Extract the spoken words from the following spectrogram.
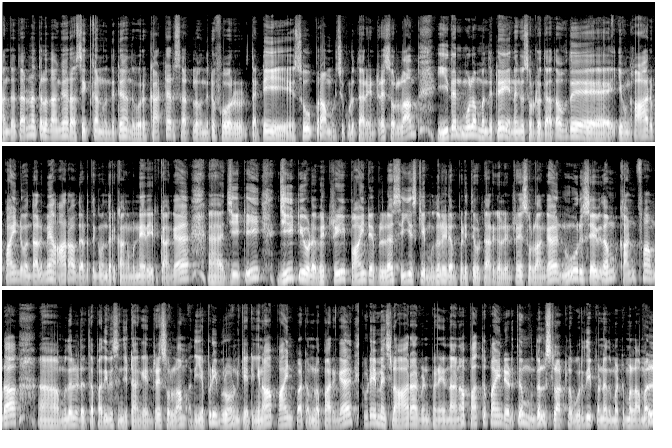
அந்த தருணத்தில் தாங்க ரஷீத் கான் வந்துட்டு அந்த ஒரு கட்டர் ஷாட்டில் வந்துட்டு ஃபோர் தட்டி சூப்பராக முடிச்சு கொடுத்தாரு என்றே சொல்லலாம். இதன் மூலம் வந்துட்டு என்னங்க சொல்கிறது அதாவது இவங்க ஆறு பாயிண்ட் வந்தாலுமே ஆறாவது இடத்துக்கு வந்திருக்காங்க முன்னேறி இருக்காங்க. ஜிடி ஜிடியோட வெற்றி பாயிண்ட் டேபிளில் சிஎஸ்கே முதலிடம் பிடித்து விட்டார்கள் என்றே சொல்லாங்க. நூறு சதவீதம் கன்ஃபார்ம்டாக முதலிடத்தை பதிவு செஞ்சுட்டாங்க என்றே சொல்லலாம். அது எப்படி ப்ரோன்னு கேட்டிங்கன்னா பாயிண்ட் பாட்டமில் பாருங்கள் டுடே மேட்ச்சில் ஆர்ஆர் வின் பண்ணியிருந்தாங்கன்னா பத்து பாயிண்ட் எடுத்து முதல் ஸ்லாட்டில் உறுதி பண்ணது மட்டுமல்லாமல்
